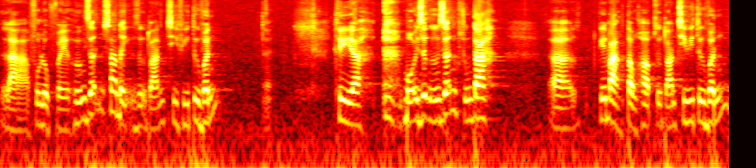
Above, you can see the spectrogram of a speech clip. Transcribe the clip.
là phụ lục về hướng dẫn xác định dự toán chi phí tư vấn. Đấy. Thì à, Bộ Xây dựng hướng dẫn của chúng ta cái bảng tổng hợp dự toán chi phí tư vấn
